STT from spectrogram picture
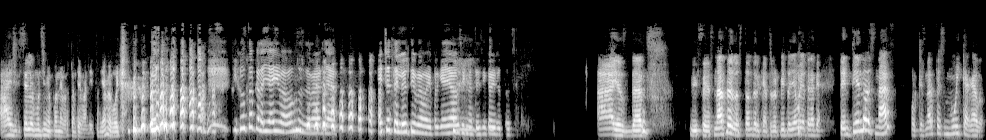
Ay, Sailor Moon sí me pone bastante malito. Ya me voy. y justo para allá iba. Vamos a cerrar ya. Échate el último, güey, porque ya llevamos 55 minutos. Ay, Snarf. Dice, Snarf de los Thundercats. Repito, ya voy a terapia. Te entiendo, Snarf, porque Snarf es muy cagado.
